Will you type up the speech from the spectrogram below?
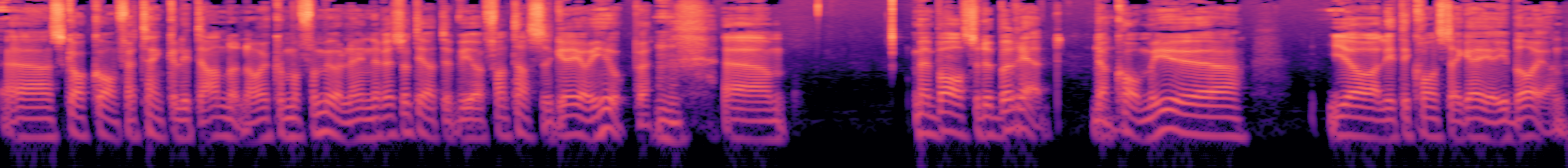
eh, skaka om för jag tänker lite annorlunda. Och jag kommer förmodligen resultera i att vi gör fantastiska grejer ihop. Eh, men bara så du är beredd. Jag kommer ju eh, göra lite konstiga grejer i början.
